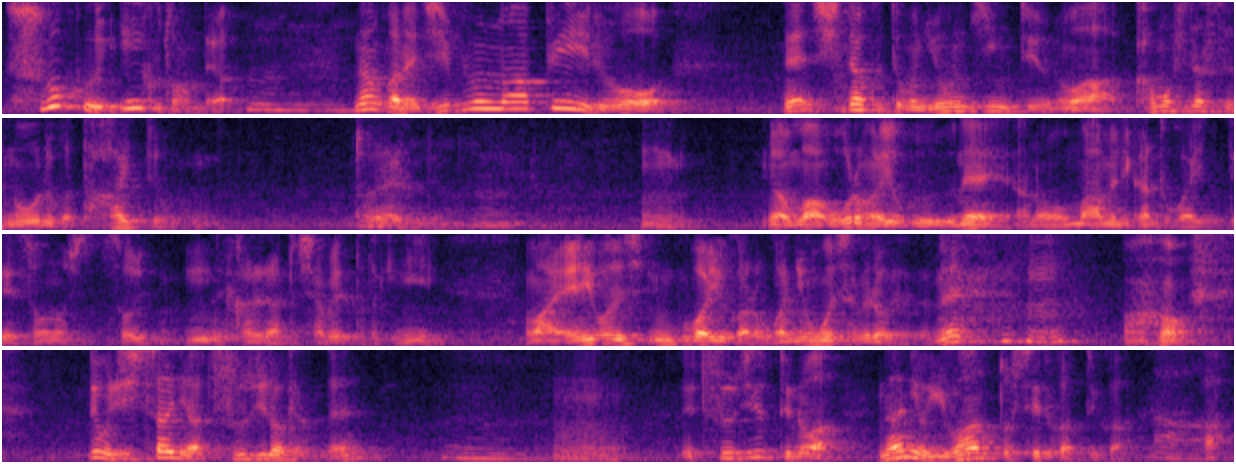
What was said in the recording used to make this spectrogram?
すごくいいことなんだよ。うん。なんかね自分のアピールを、ね、しなくても日本人っていうのは醸し出す能力が高いっていうふうに捉えるんだよ、うん。いやまあ僕らがよくねあの、まあ、アメリカとか行ってそのそういうね彼らと喋った時に、まあ、英語で僕は言うから僕は日本語で喋るわけだよね。うん。でも実際には通じるわけなんだよね、うん、で通じるっていうのは何を言わんとしてるかっていうかああ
